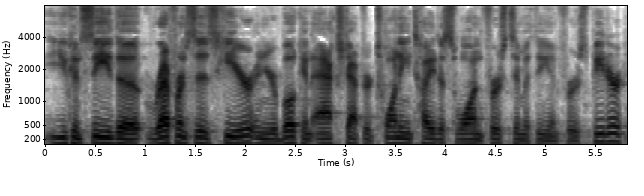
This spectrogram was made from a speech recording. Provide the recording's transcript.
you can see the references here in your book in Acts chapter 20, Titus 1, 1 Timothy, and 1 Peter.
